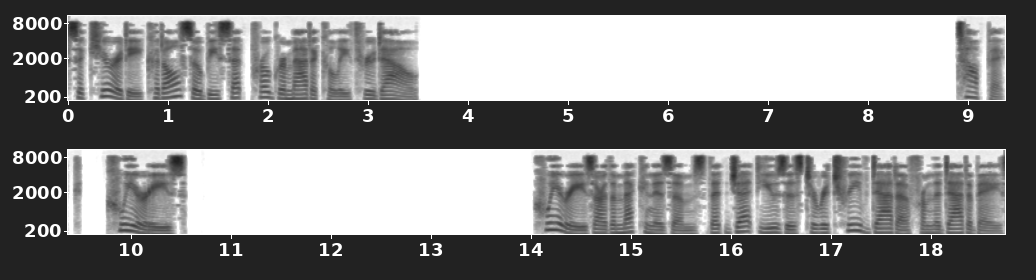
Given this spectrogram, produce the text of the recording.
security could also be set programmatically through DAO. Queries Queries are the mechanisms that JET uses to retrieve data from the database.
